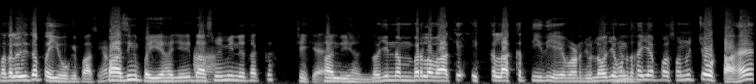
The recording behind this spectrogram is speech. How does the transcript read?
ਮਤਲਬ ਇਹ ਤਾਂ ਪਈ ਹੋਗੀ ਪਾਸਿੰਗ ਪਾਸਿੰਗ ਪਈ ਹੈ ਹਜੇ ਹਾਂ। 10ਵੇਂ ਮਹੀਨੇ ਤੱਕ। ਠੀਕ ਹੈ। ਹਾਂਜੀ ਹਾਂਜੀ। ਲਓ ਜੀ ਨੰਬਰ ਲਵਾ ਕੇ 1 ਲੱਖ 30 ਦੀ ਇਹ ਬਣ ਜੂ। ਲਓ ਜੀ ਹੁਣ। ਦਿਖਾਈ ਆਪਾਂ ਤੁਹਾਨੂੰ ਝੋਟਾ ਹੈ।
